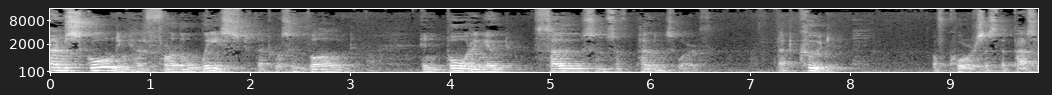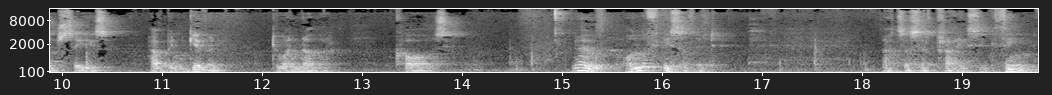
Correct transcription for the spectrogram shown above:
And scolding her for the waste that was involved in pouring out thousands of pounds worth that could, of course, as the passage says, have been given to another cause. Now, on the face of it, that's a surprising thing.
